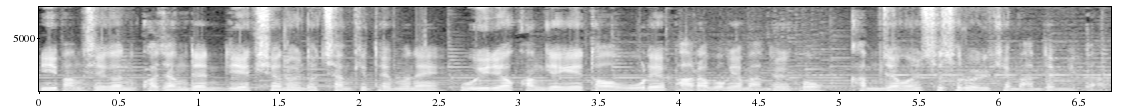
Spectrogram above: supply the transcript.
이 방식은 과장된 리액션을 넣지 않기 때문에 오히려 관객이 더 오래 바라보게 만들고 감정을 스스로 잃게 만듭니다.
